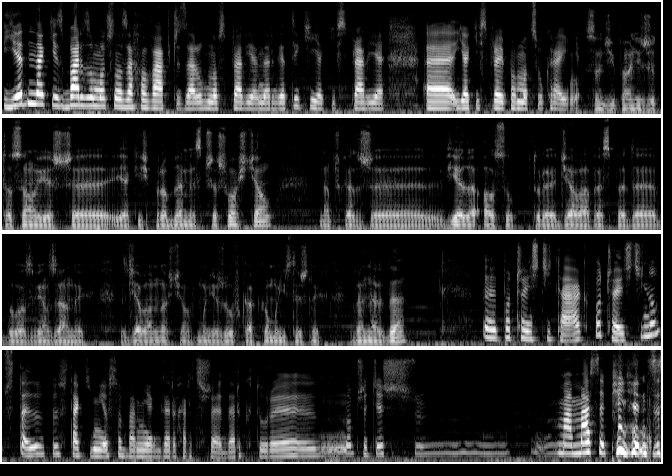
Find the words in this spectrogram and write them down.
jednak jest bardzo mocno zachowawczy, zarówno w sprawie energetyki, jak i w sprawie, e, jak i w sprawie pomocy Ukrainie. Sądzi Pani, że to są jeszcze jakieś problemy z przeszłością? Na przykład, że wiele osób, które działa w SPD, było związanych z działalnością w młodzieżówkach komunistycznych w NRD? E, po części tak, po części no, z, te, z takimi osobami jak Gerhard Schroeder, który no przecież ma masę pieniędzy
